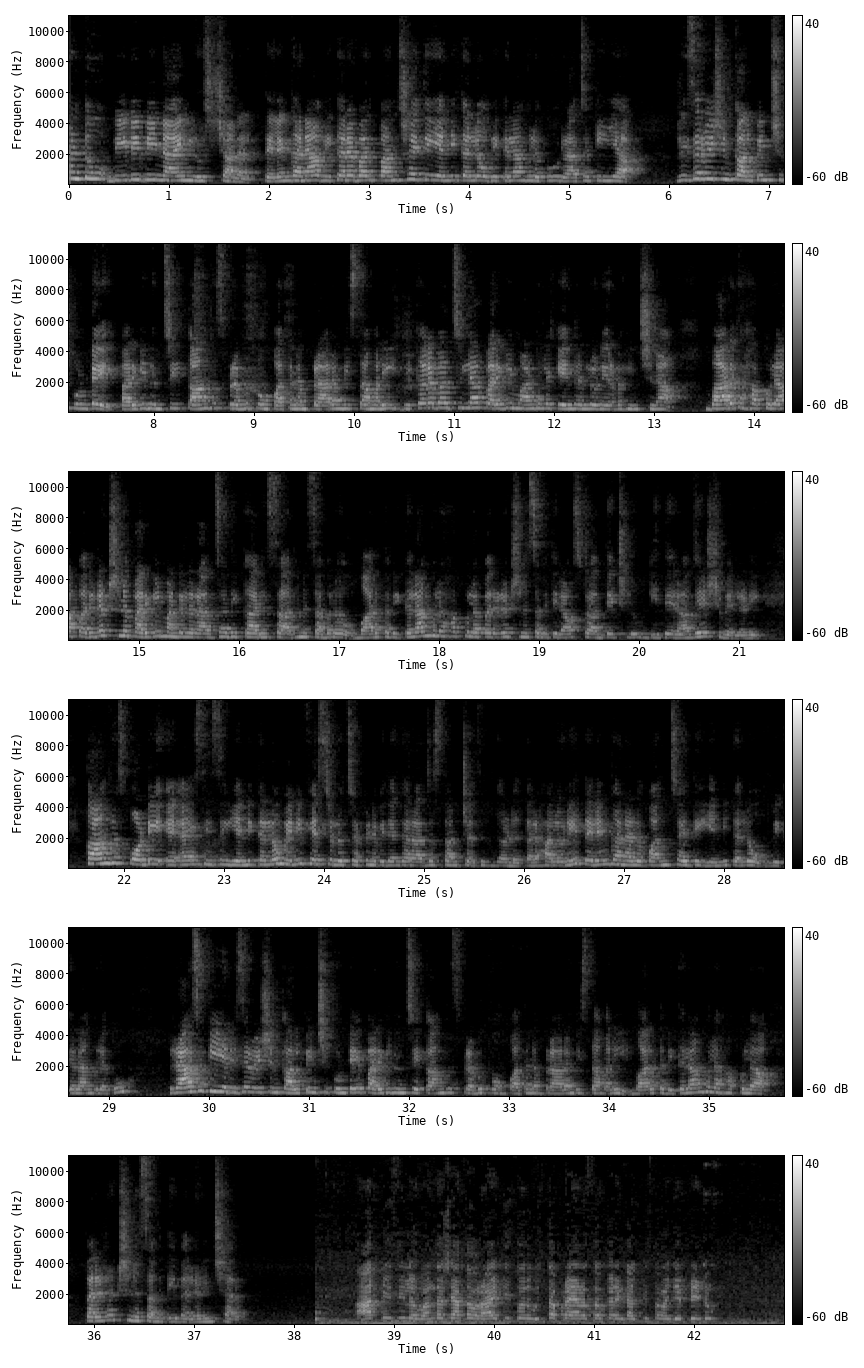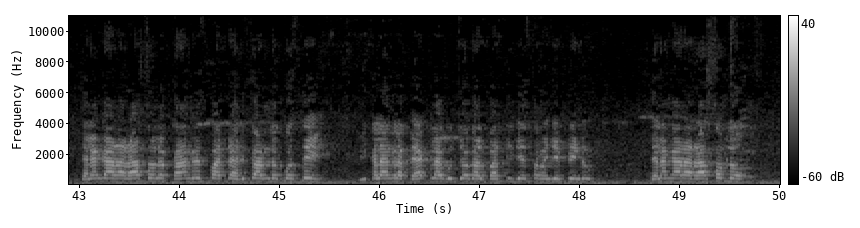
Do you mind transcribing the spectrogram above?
Welcome to VVB nine news channel Telangana Vikarabad panchayat ఎన్నికల్లో వికలాంగులకు రాజకీయ రిజర్వేషన్ కల్పించుకుంటే పరిగి నుంచి కాంగ్రెస్ ప్రభుత్వం పతనం ప్రారంభిస్తామని వికారాబాద్ జిల్లా పరిగి మండల కేంద్రంలో నిర్వహించిన భారత హక్కుల పరిరక్షణ పరిగి మండల రాజ్యాధికారి సాధన సభలో భారత వికలాంగుల హక్కుల పరిరక్షణ సమితి రాష్ట్ర అధ్యక్షులు గీతే రాజేష్ వెల్లడి. కాంగ్రెస్ పార్టీ ఏఐసిసి ఎన్నికల్లో మేనిఫెస్టోలో చెప్పిన విధంగా రాజస్థాన్ ఛత్తీస్గఢ్ తరహాలోనే తెలంగాణలో పంచాయతీ ఎన్నికల్లో వికలాంగులకు రాజకీయ రిజర్వేషన్ కల్పించుకుంటే పరిగి నుంచే కాంగ్రెస్ ప్రభుత్వం పతనం ప్రారంభిస్తామని భారత వికలాంగుల హక్కుల పరిరక్షణ సమితి వెల్లడించారు. ఆర్టీసీలో వంద శాతం రాయితీతో ఉచిత ప్రయాణ సౌకర్యం కల్పిస్తామని చెప్పిండు. తెలంగాణ రాష్ట్రంలో కాంగ్రెస్ పార్టీ అధికారంలోకి వస్తే వికలాంగుల బ్యాక్లాగ్ ఉద్యోగాలు భర్తీ చేస్తామని చెప్పిండు. తెలంగాణ రాష్ట్రంలో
